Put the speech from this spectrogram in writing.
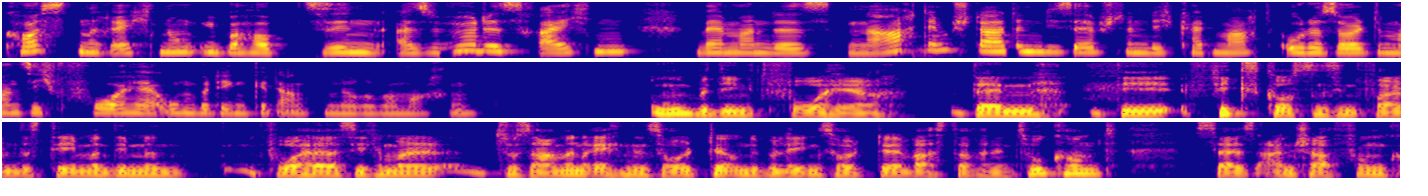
Kostenrechnung überhaupt Sinn? Also würde es reichen, wenn man das nach dem Start in die Selbstständigkeit macht oder sollte man sich vorher unbedingt Gedanken darüber machen? Unbedingt vorher. Denn die Fixkosten sind vor allem das Thema, die man vorher sich einmal zusammenrechnen sollte und überlegen sollte, was da auf einen zukommt, sei es Anschaffung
